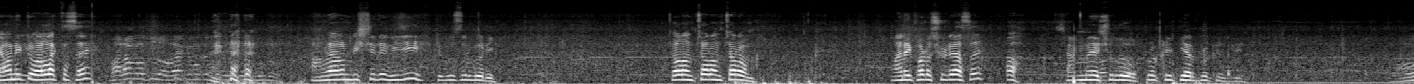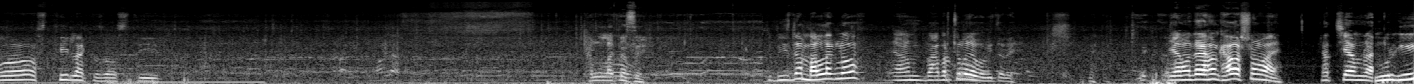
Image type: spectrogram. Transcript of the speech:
এখন একটু ভালো লাগতেছে। আমরা এখন বৃষ্টিতে ভিজি একটু গোসল করি। চরম চরম চরম। মানিক ফটোশুটে আছে? সামনে শুধু প্রকৃতি আর প্রকৃতি। অস্থির লাগতেছে অস্থির। ঠান্ডা লাগতেছে। ভিজলাম ভালো লাগল এখন আবার চলে যাব ভিতরে। আমাদের এখন খাওয়ার সময় খাচ্ছি আমরা। মুরগি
